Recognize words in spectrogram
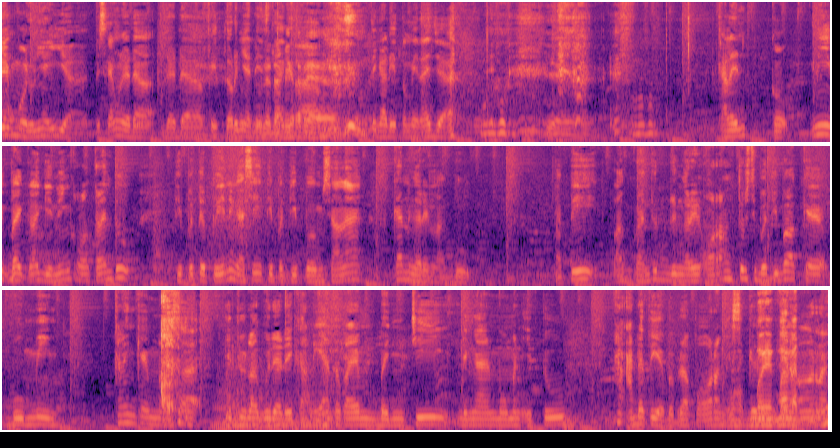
selimut. dulunya iya. Tapi sekarang udah ada udah ada fiturnya di Udah ada Instagram. fiturnya. tinggal ditemin aja. Iya, iya, kalian kok ini baik lagi nih kalau kalian tuh tipe-tipe ini gak sih? Tipe-tipe misalnya kan dengerin lagu. Tapi lagu kalian tuh dengerin orang terus tiba-tiba kayak booming kalian kayak merasa itu lagu dari kalian atau kalian benci dengan momen itu kan ada tuh ya beberapa orang ya Oh, segelintir banyak banget. orang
